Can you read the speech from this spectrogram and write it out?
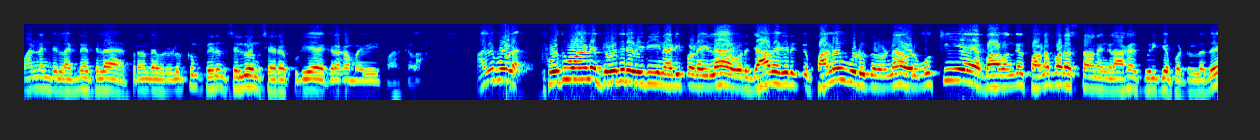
பன்னெண்டு லக்னத்துல பிறந்தவர்களுக்கும் பெரும் செல்வம் சேரக்கூடிய கிரக அமைவை பார்க்கலாம். அதுபோல பொதுவான ஜோதிட விதியின் அடிப்படையில ஒரு ஜாதகருக்கு பணம் கொடுக்கணும்னா ஒரு முக்கிய பாவங்கள் பணபரஸ்தானங்களாக குறிக்கப்பட்டுள்ளது.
